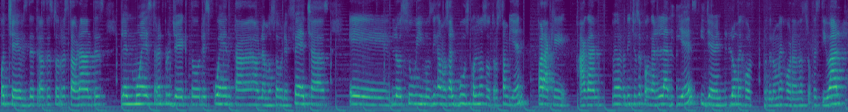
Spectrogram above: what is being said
o chefs detrás de estos restaurantes, les muestra el proyecto, les cuenta, hablamos sobre fechas, eh, los subimos, digamos, al bus con nosotros también para que hagan, mejor dicho, se pongan la 10 y lleven lo mejor de lo mejor a nuestro festival,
